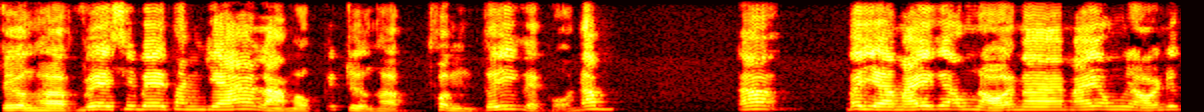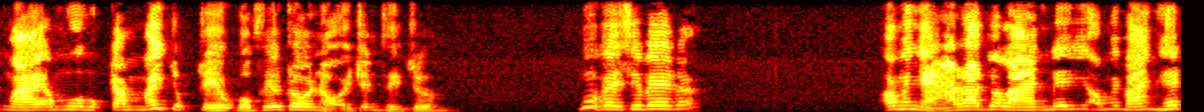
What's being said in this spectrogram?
Trường hợp vcb tăng giá là một cái trường hợp phần túy về cổ đông. Đó bây giờ mấy cái ông nội mà mấy ông nội nước ngoài ông mua một trăm mấy chục triệu cổ phiếu trôi nổi trên thị trường. Mua vcb đó. Ông ấy nhả ra cho làng đi ông ấy bán hết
